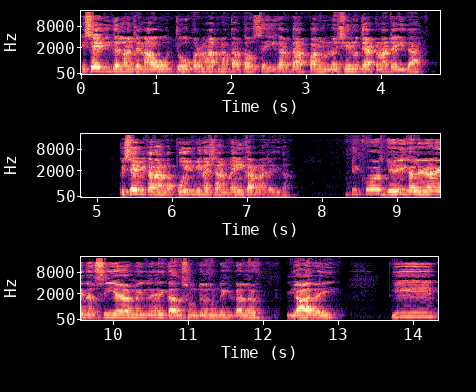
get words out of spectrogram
ਕਿਸੇ ਦੀ ਗੱਲਾਂ 'ਚ ਨਾ ਆਓ ਜੋ ਪ੍ਰਮਾਤਮਾ ਕਰਦਾ ਉਹ ਸਹੀ ਕਰਦਾ ਆਪਾਂ ਨੂੰ ਨਸ਼ੇ ਨੂੰ ਤਿਆਗਣਾ ਚਾਹੀਦਾ ਕਿਸੇ ਵੀ ਤਰ੍ਹਾਂ ਦਾ ਕੋਈ ਵੀ ਨਸ਼ਾ ਨਹੀਂ ਕਰਨਾ ਚਾਹੀਦਾ। ਦੇਖੋ ਜਿਹੜੀ ਗੱਲ ਇਹਨਾਂ ਨੇ ਦੱਸੀ ਹੈ ਮੈਨੂੰ ਇਹਨਾਂ ਦੀ ਗੱਲ ਸੁਣਦੇ ਸੁਣਦੇ ਇੱਕ ਗੱਲ ਯਾਦ ਆਈ ਕਿ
